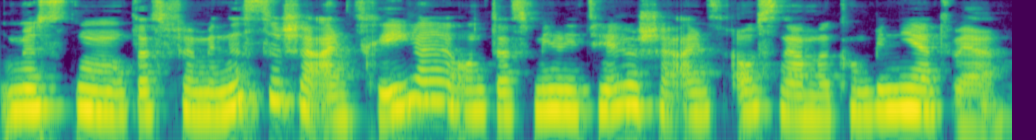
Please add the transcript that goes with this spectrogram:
müssten das Feministische als Regel und das Militärische als Ausnahme kombiniert werden.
